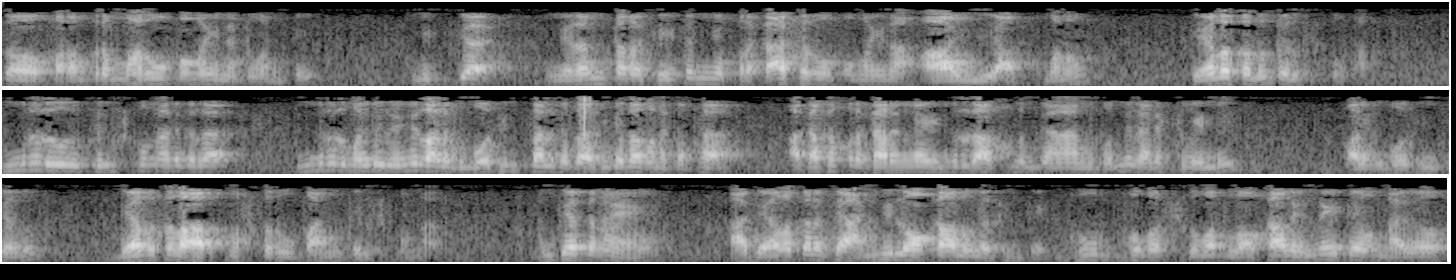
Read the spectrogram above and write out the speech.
సో పరబ్రహ్మ రూపమైనటువంటి నిత్య నిరంతర చైతన్య ప్రకాశ రూపమైన ఆ ఈ ఆత్మను దేవతలు తెలుసుకున్నారు. ఇంద్రుడు తెలుసుకున్నాడు కదా. ఇంద్రుడు మళ్ళీ వెళ్ళి వాళ్ళకి బోధించాలి కదా. అది కదా మన కథ. ఆ కథ ప్రకారంగా ఇంద్రుడు ఆత్మజ్ఞానాన్ని పొంది వెనక్కి వెళ్ళి వాళ్ళకి బోధించాడు. దేవతల ఆత్మస్వరూపాన్ని తెలుసుకున్నారు. అంచేతనే ఆ దేవతలకి అన్ని లోకాలు లభించాయి. భూర్భువస్సువర్ లోకాలు ఎన్నైతే ఉన్నాయో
